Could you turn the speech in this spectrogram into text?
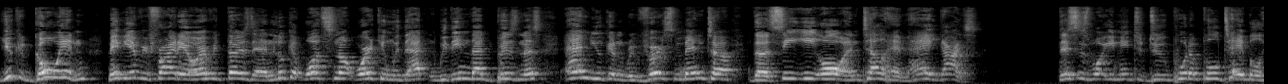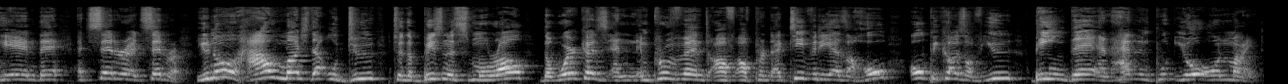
You could go in maybe every Friday or every Thursday and look at what's not working with that within that business, and you can reverse mentor the CEO and tell him, "Hey guys, this is what you need to do. Put a pool table here and there, etc., etc." You know how much that will do to the business morale, the workers, and improvement of, of productivity as a whole, all because of you being there and having put your own mind.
